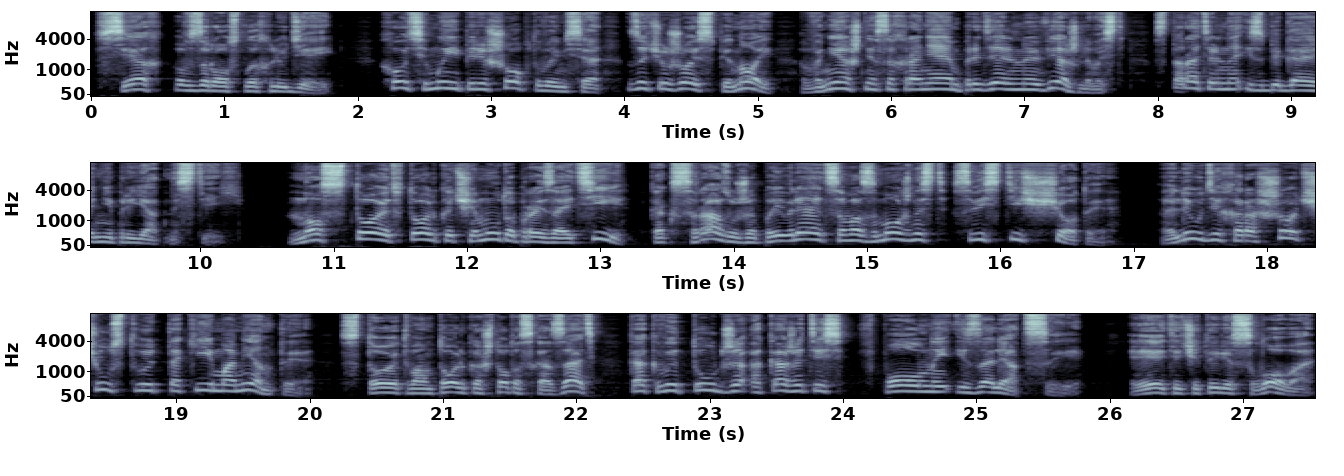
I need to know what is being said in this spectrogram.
всех взрослых людей. Хоть мы и перешептываемся за чужой спиной, внешне сохраняем предельную вежливость, старательно избегая неприятностей. Но стоит только чему-то произойти, как сразу же появляется возможность свести счеты. Люди хорошо чувствуют такие моменты. Стоит вам только что-то сказать, как вы тут же окажетесь в полной изоляции. Эти четыре слова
